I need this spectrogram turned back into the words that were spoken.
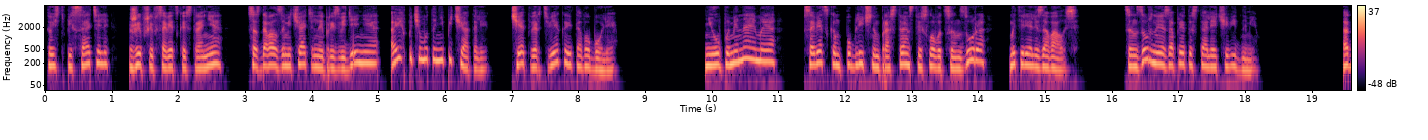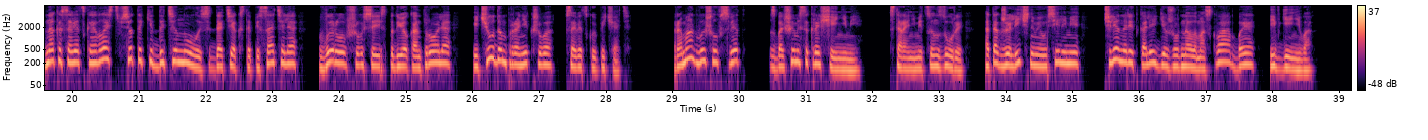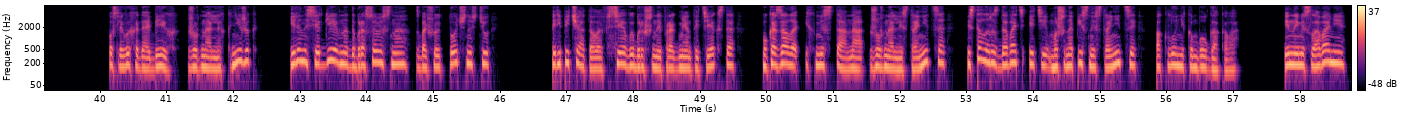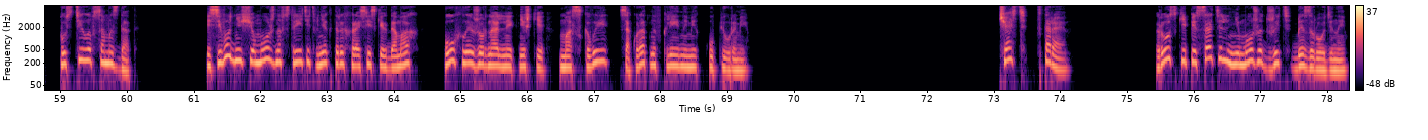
То есть писатель, живший в советской стране, создавал замечательные произведения, а их почему-то не печатали, четверть века и того более. Неупоминаемое в советском публичном пространстве слово «цензура» материализовалось. Цензурные запреты стали очевидными. Однако советская власть все-таки дотянулась до текста писателя, вырвавшегося из-под ее контроля и чудом проникшего в советскую печать. Роман вышел в свет с большими сокращениями, стараниями цензуры, а также личными усилиями члена редколлегии журнала «Москва» Б. Евгеньева. После выхода обеих журнальных книжек Елена Сергеевна добросовестно, с большой точностью перепечатала все выброшенные фрагменты текста, указала их места на журнальной странице и стала раздавать эти машинописные страницы поклонникам Булгакова. Иными словами, пустила в сам издат. И сегодня еще можно встретить в некоторых российских домах пухлые журнальные книжки Москвы с аккуратно вклеенными купюрами. Часть вторая. Русский писатель не может жить без родины.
